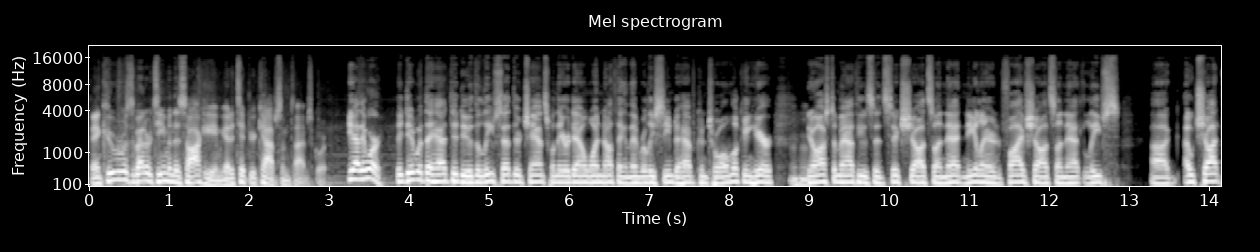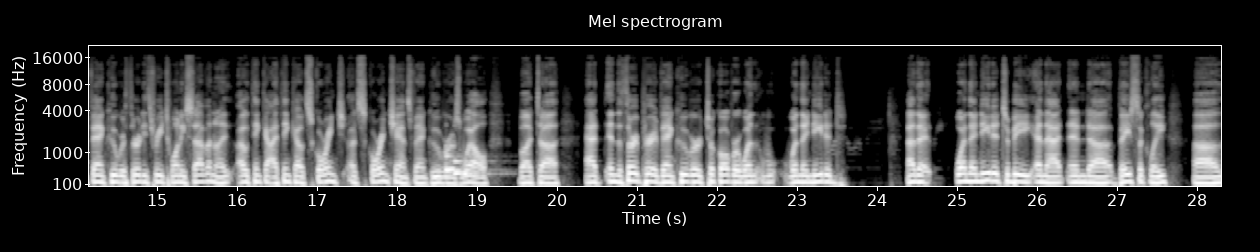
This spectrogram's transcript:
Vancouver was the better team in this hockey game. You got to tip your cap sometimes, Gord. Yeah, they were. They did what they had to do. The Leafs had their chance when they were down one nothing, and then really seemed to have control. I'm looking here. You know, Auston Matthews had six shots on net. Nylander had five shots on net. Leafs uh, outshot Vancouver 33-27. I, I think I think outscoring outscoring chance Vancouver as well. But uh, at in the third period, Vancouver took over when when they needed uh, that when they needed to be, and that and uh, basically uh,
